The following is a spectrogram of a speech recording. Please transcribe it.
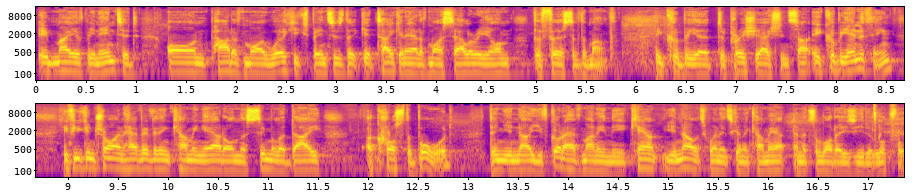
it may have been entered on part of my work expenses that get taken out of my salary on the first of the month. It could be a depreciation, it could be anything. If you can try and have everything coming out on the similar day across the board, then you know you've got to have money in the account. You know it's when it's going to come out, and it's a lot easier to look for.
